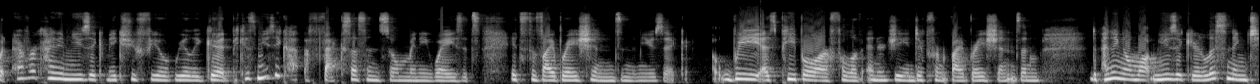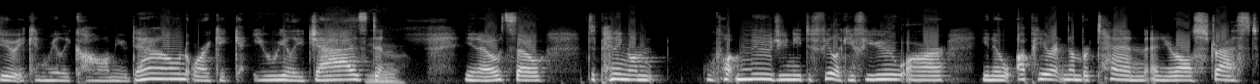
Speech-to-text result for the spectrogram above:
whatever kind of music makes you feel really good because music affects us in so many ways it's it's the vibrations in the music we as people are full of energy and different vibrations and depending on what music you're listening to it can really calm you down or it could get you really jazzed yeah. and you know so depending on what mood you need to feel like if you are you know up here at number 10 and you're all stressed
